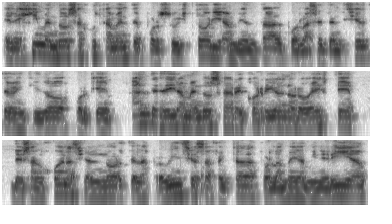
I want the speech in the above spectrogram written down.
Elegí Mendoza justamente por su historia ambiental, por la 7722, porque antes de ir a Mendoza recorrí el noroeste de San Juan hacia el norte, las provincias afectadas por la megaminería,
